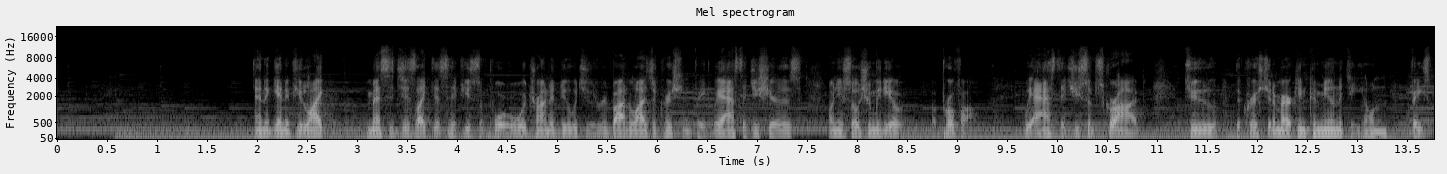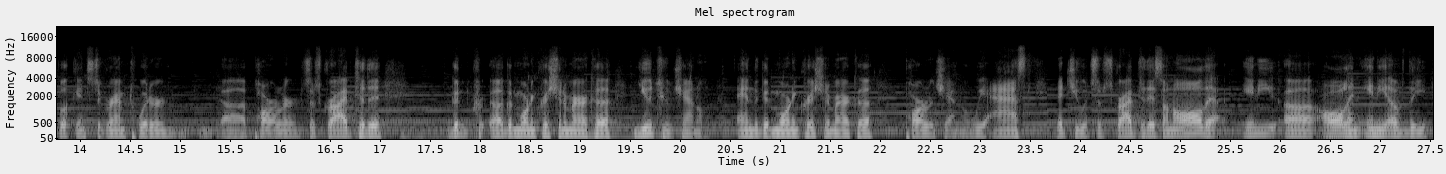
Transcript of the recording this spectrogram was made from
And again, if you like messages like this, if you support what we're trying to do, which is revitalize the Christian faith, we ask that you share this on your social media profile. We ask that you subscribe to the Christian American community on Facebook, Instagram, Twitter, uh, Parler. Subscribe to the Good uh, Good Morning Christian America YouTube channel and the Good Morning Christian America Parler channel. We ask that you would subscribe to this on all the any uh, all and any of the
